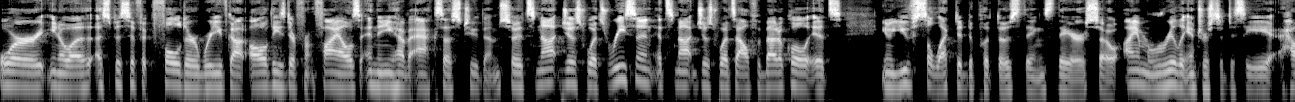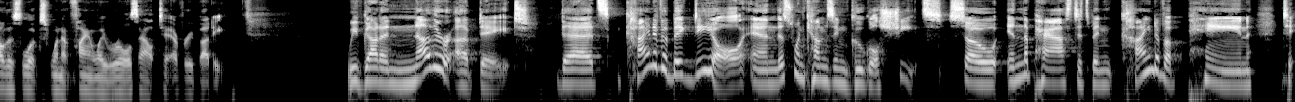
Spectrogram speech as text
or, you know, a, a, specific folder where you've got all these different files and then you have access to them. So it's not just what's recent. It's not just what's alphabetical. It's, you know, you've selected to put those things there. So I am really interested to see how this looks when it finally rolls out to everybody. We've got another update that's kind of a big deal. And this one comes in Google Sheets. So in the past, it's been kind of a pain to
